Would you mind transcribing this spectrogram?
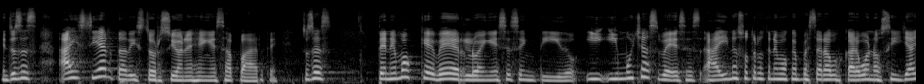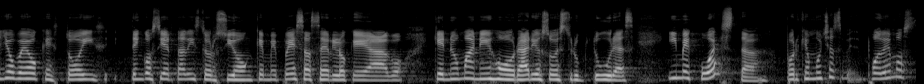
Entonces, hay ciertas distorsiones en esa parte. Entonces, tenemos que verlo en ese sentido. Y, muchas veces ahí nosotros tenemos que empezar a buscar, bueno, si ya yo veo que estoy, tengo cierta distorsión, que me pesa hacer lo que hago, que no manejo horarios o estructuras, y me cuesta, porque muchas podemos,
